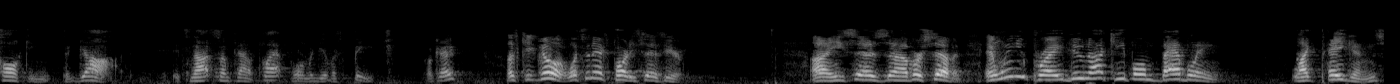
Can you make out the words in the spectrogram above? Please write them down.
talking to God. It's not some kind of platform to give a speech. Okay? Let's keep going. What's the next part he says here? Uh, he says, uh, verse 7 And when you pray, do not keep on babbling like pagans,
